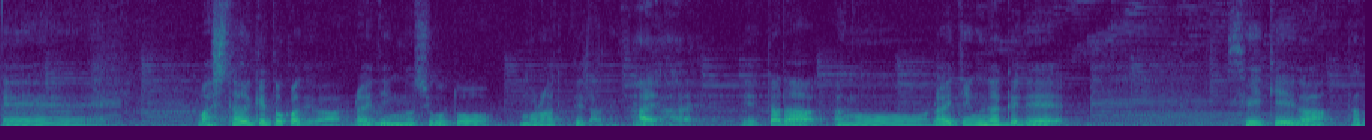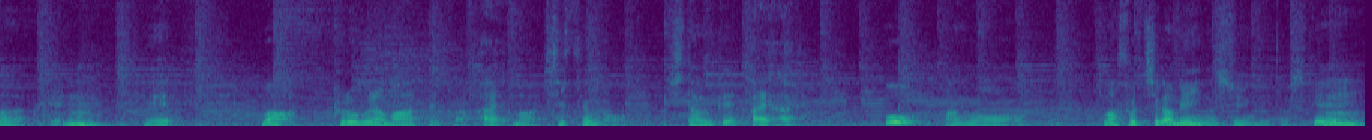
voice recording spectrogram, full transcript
えーまあ、下請けとかではライティングの仕事をもらってたんですね、はいはい、えーただあのライティングだけで生計が立たなくて、うん、でまあプログラマーっていうか、はい。まあ、システムの下請けはいはい。をあの、まあ、そっちがメインの収入として、うん。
